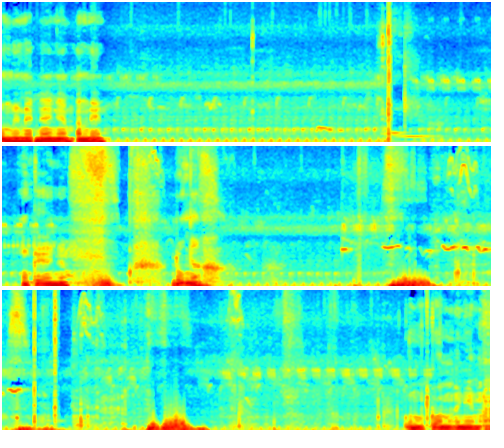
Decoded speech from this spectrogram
40 mét nha anh em, ăn lên. Ok anh em. Rộng nha. Còn một con nữa anh em ạ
